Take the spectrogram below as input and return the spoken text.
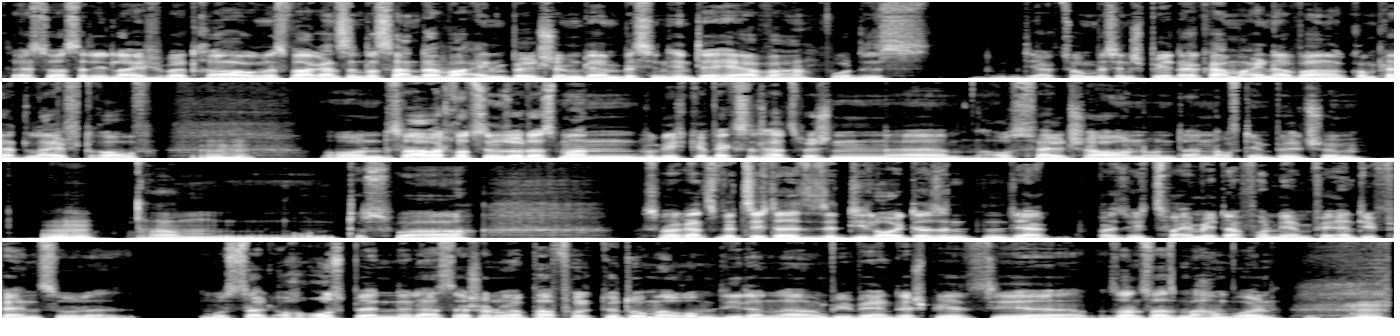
Das heißt, du hast ja die Live-Übertragung. Es war ganz interessant, da war ein Bildschirm, der ein bisschen hinterher war, wo das, die Aktion ein bisschen später kam. Einer war komplett live drauf. Mhm. Und es war aber trotzdem so, dass man wirklich gewechselt hat zwischen äh, aufs Feld schauen und dann auf dem Bildschirm. Mhm. Ähm, und das war, das war ganz witzig. Da sind die Leute sind ja, weiß ich, zwei Meter von dir entfernt, die Fans. So, da musst du halt auch ausblenden. Ne? Da hast du ja schon ein paar Verrückte drumherum, die dann irgendwie während des Spiels die äh, sonst was machen wollen. Mhm.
